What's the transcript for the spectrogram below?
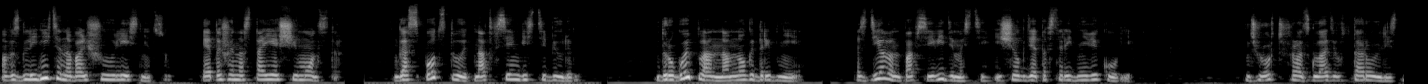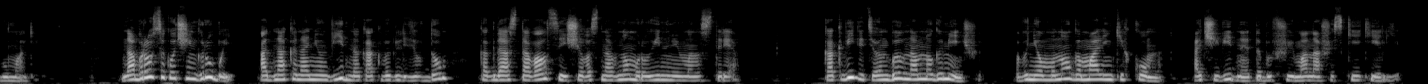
Взгляните на большую лестницу. Это же настоящий монстр. Господствует над всем вестибюлем. Другой план намного древнее. Сделан, по всей видимости, еще где-то в средневековье. Джордж разгладил второй лист бумаги. Набросок очень грубый, однако на нем видно, как выглядел дом, когда оставался еще в основном руинами монастыря. Как видите, он был намного меньше. В нем много маленьких комнат. Очевидно, это бывшие монашеские кельи,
